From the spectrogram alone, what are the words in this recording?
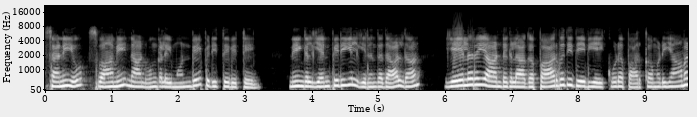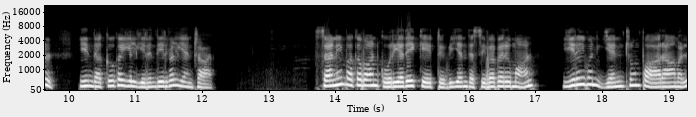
சனியோ சுவாமி நான் உங்களை முன்பே பிடித்து விட்டேன். நீங்கள் என் பிடியில் இருந்ததால் தான் ஏழரை ஆண்டுகளாக பார்வதி தேவியை கூட பார்க்க முடியாமல் இந்த குகையில் இருந்தீர்கள் என்றார். சனி பகவான் கூறியதை கேட்டு வியந்த சிவபெருமான் இறைவன் என்றும் பாராமல்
